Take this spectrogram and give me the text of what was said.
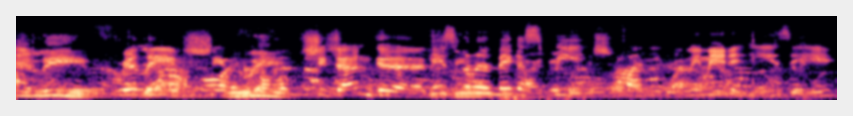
think relieved. Relieved. She, Relieved. she done good. He's gonna make a speech. We made it easy.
